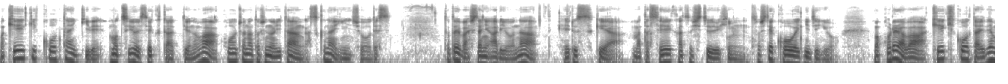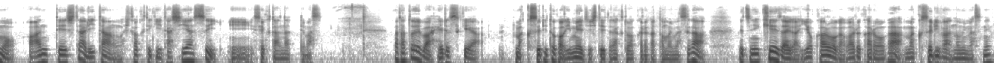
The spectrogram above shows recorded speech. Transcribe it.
ま、景気後退期でも強いセクターっていうのは好調な年のリターンが少ない印象です。例えば下にあるようなヘルスケアまた生活必需品そして公益事業、まあ、これらは景気後退でも安定したリターンを比較的出しやすいセクターになっています、まあ、例えばヘルスケア、まあ、薬とかをイメージしていただくと分かるかと思いますが別に経済が良かろうが悪かろうが、まあ、薬は飲みますね。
